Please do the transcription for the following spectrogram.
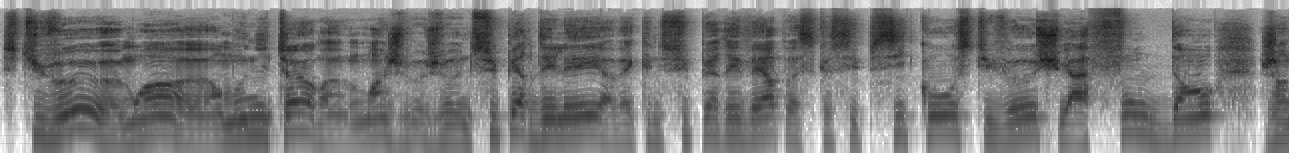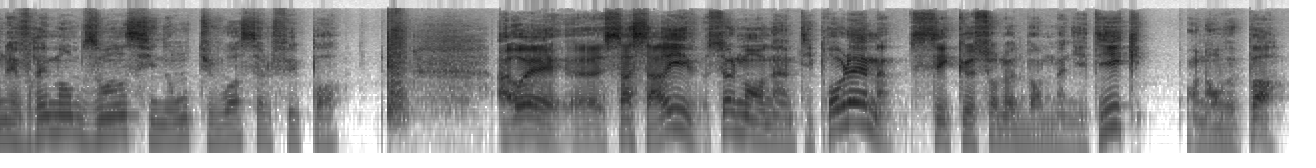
si tu veux, euh, moi, en moniteur, moi, je, je, veux une super délai avec une super reverb parce que c'est psycho, si tu veux, je suis à fond dedans, j'en ai vraiment besoin, sinon, tu vois, ça le fait pas. Ah ouais, ça, ça arrive. Seulement, on a un petit problème, c'est que sur notre bande magnétique, on n'en veut pas.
